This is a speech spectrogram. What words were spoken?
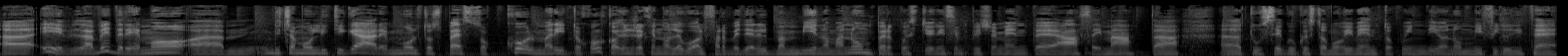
eh, e la vedremo ehm, diciamo litigare molto spesso col marito, col coniuge che non le vuole far vedere il bambino, ma non per questioni semplicemente ah sei matta, eh, tu segui questo movimento quindi io non mi fido di te,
